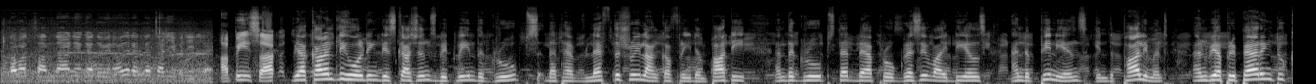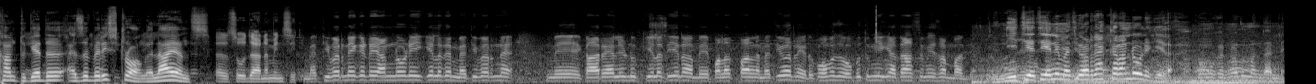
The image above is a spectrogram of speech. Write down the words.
තවත් සන්ධානයක් ඇද වෙනවද නැත්නම් තනියම දිල්ලා. අපි We are currently holding discussions between the groups that have left the Sri Lanka Freedom Party and the groups that bear progressive ideals and opinions in the parliament and we are preparing to come together as a very strong alliance. සූදානමින් සිට. මැතිවරණයකට යන්න ඕනේ කියලා දැන් මැතිවරණ මේ කාර්යාලයෙන්ු කියලා තියෙනවා මේ පළාත් පාලන මැතිවරණයට කොහොමද ඔබතුමියගේ අදහස මේ සම්බන්ධයෙන් නීතිය තියෙන මැතිවරණයක් කරන්න ඕනේ කියලා. කොහොම කරනවද මන් දන්නේ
